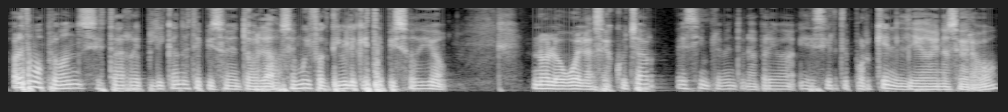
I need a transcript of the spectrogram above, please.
Ahora estamos probando si está replicando este episodio en todos lados. Es muy factible que este episodio no lo vuelvas a escuchar. Es simplemente una prueba y decirte por qué en el día de hoy no se grabó.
